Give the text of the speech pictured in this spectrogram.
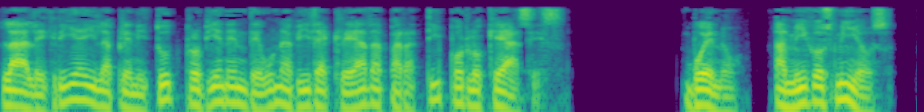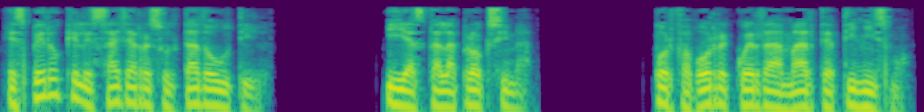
la alegría y la plenitud provienen de una vida creada para ti por lo que haces. Bueno, amigos míos, espero que les haya resultado útil. Y hasta la próxima. Por favor recuerda amarte a ti mismo.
